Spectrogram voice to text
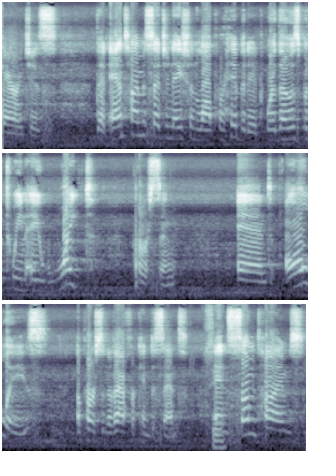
marriages that anti miscegenation law prohibited were those between a white person and always a person of African descent, See. and sometimes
